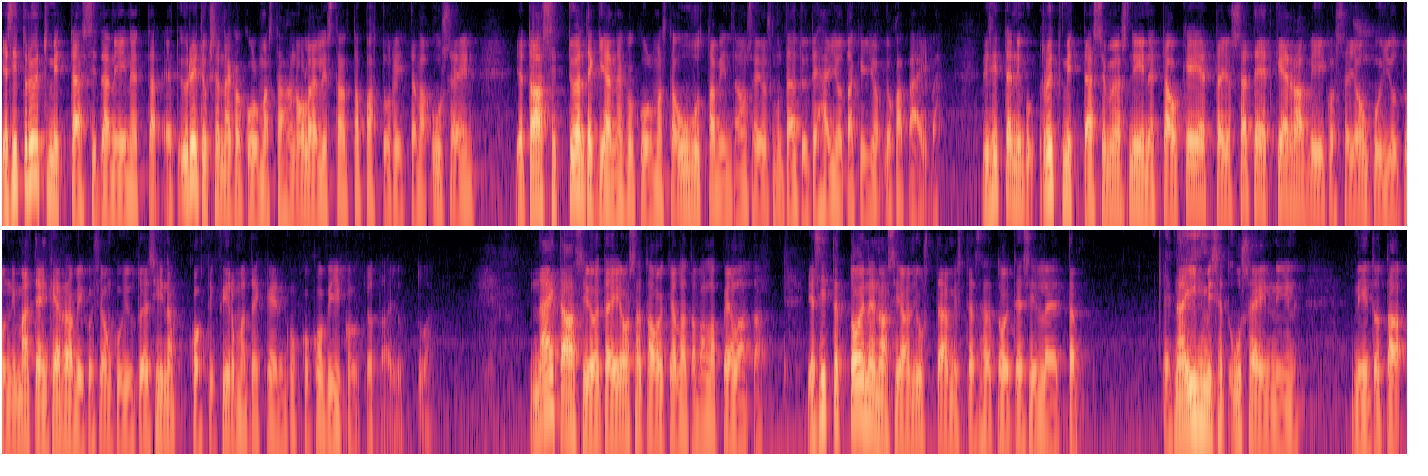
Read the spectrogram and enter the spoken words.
Ja sitten rytmittää sitä niin, että, että yrityksen näkökulmastahan oleellista on tapahtuu riittävän usein, ja taas sitten työntekijän näkökulmasta uuvuttavinta on se, jos mun täytyy tehdä jotakin jo, joka päivä. Niin sitten niin rytmittää se myös niin, että okei, että jos sä teet kerran viikossa jonkun jutun, niin mä teen kerran viikossa jonkun jutun ja siinä kohti firma tekee niin koko viikon jotain juttua. Näitä asioita ei osata oikealla tavalla pelata. Ja sitten toinen asia on just tämä, mistä sä toit esille, että, että nämä ihmiset usein niin, niin tota,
